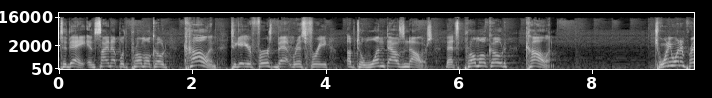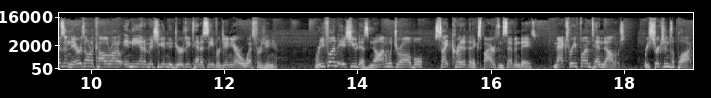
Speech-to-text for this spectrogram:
today and sign up with promo code Colin to get your first bet risk free up to $1,000. That's promo code Colin. 21 and present in Arizona, Colorado, Indiana, Michigan, New Jersey, Tennessee, Virginia, or West Virginia. Refund issued as non withdrawable site credit that expires in seven days. Max refund $10. Restrictions apply.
